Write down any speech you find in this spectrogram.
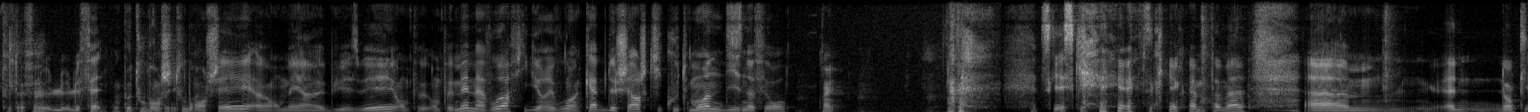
Tout à fait. Le, fait, on peut tout brancher. On peut tout brancher. on met un hub USB. On peut, on peut même avoir, figurez-vous, un câble de charge qui coûte moins de 19 euros. Ouais. ce, qui est, ce, qui ce, qui est, quand même pas mal. Euh, donc,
